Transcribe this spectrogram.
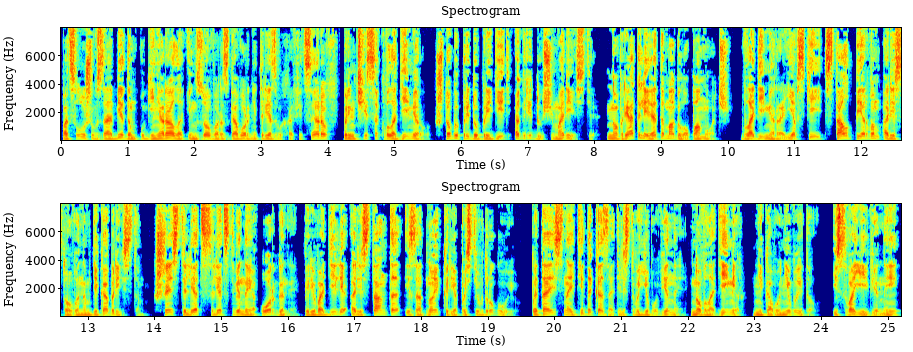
подслушав за обедом у генерала Инзова разговор нетрезвых офицеров, примчится к Владимиру, чтобы предупредить о грядущем аресте. Но вряд ли это могло помочь. Владимир Раевский стал первым арестованным декабристом. Шесть лет следственные органы переводили арестанта из одной крепости в другую, пытаясь найти доказательства его вины. Но Владимир никого не выдал и своей вины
